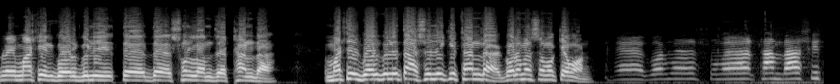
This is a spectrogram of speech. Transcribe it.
আপনার মাটির দে- শুনলাম যে ঠান্ডা। মাটির ঘরগুলিতে আসলে কি ঠান্ডা? গরমের সময় কেমন? হ্যাঁ গরমের সময় ঠান্ডা শীত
